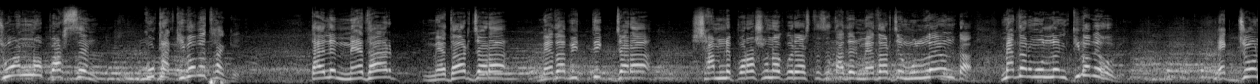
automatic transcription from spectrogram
চুয়ান্ন পার্সেন্ট কোটা কীভাবে থাকে? তাহলে মেধার মেধার যারা, মেধাভিত্তিক যারা সামনে পড়াশোনা করে আসতেছে, তাদের মেধার যে মূল্যায়নটা, মেধার মূল্যায়ন কীভাবে হবে? একজন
